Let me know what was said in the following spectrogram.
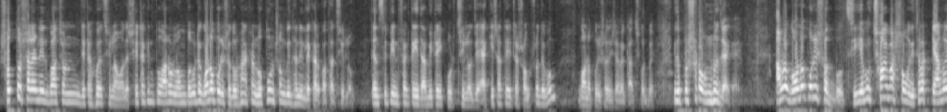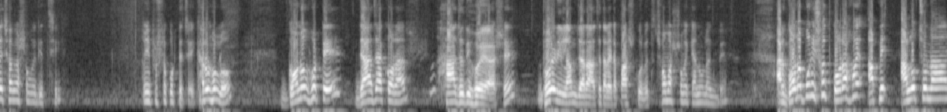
সত্তর সালের নির্বাচন যেটা হয়েছিল আমাদের সেটা কিন্তু আরও লম্বা ওটা গণপরিষদ ওখানে একটা নতুন সংবিধানই লেখার কথা ছিল। এনসিপি ইনফ্যাক্ট এই দাবিটাই করছিল যে একই সাথে এটা সংসদ এবং গণপরিষদ হিসাবে কাজ করবে। কিন্তু প্রশ্নটা অন্য জায়গায়। আমরা গণপরিষদ বলছি এবং ছয় মাস সময় দিচ্ছি। আমরা কেন এই ছয় মাস সময় দিচ্ছি? আমি প্রশ্ন করতে চাই। কারণ হলো গণভোটে যা যা করার হ্যাঁ যদি হয়ে আসে ধরে নিলাম যারা আছে তারা এটা পাশ করবে তো ছ মাস সময় কেন লাগবে? আর গণপরিষদ করা হয় আপনি আলোচনা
